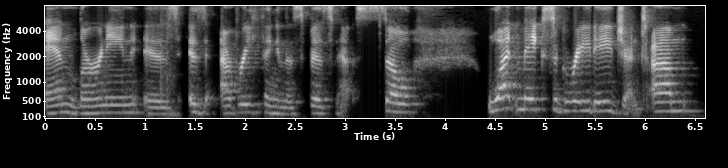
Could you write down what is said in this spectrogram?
and learning is is everything in this business. So what makes a great agent? Um,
